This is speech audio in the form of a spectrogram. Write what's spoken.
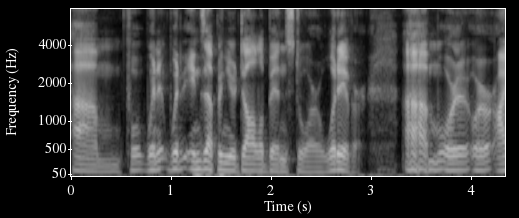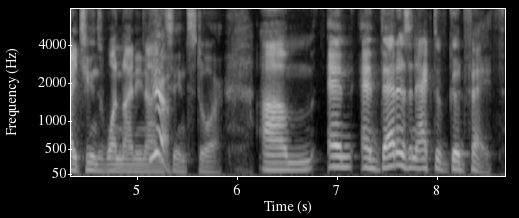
um for when it when it ends up in your dollar bin store or whatever, um or or iTunes one ninety nine Yeah. cent store, um and and that is an act of good faith,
